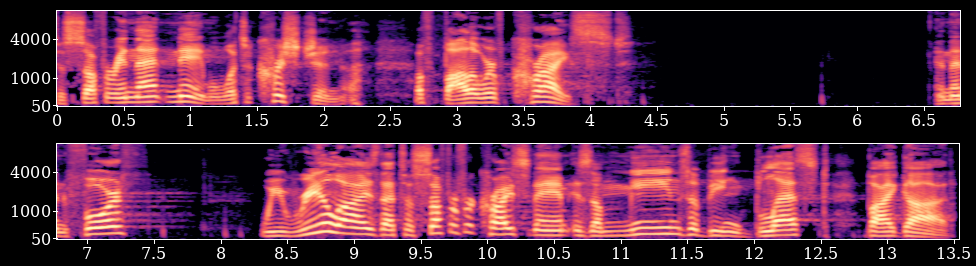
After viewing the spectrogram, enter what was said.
to suffer in that name. Well, what's a Christian? A follower of Christ. And then, fourth, we realize that to suffer for Christ's name is a means of being blessed by God.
